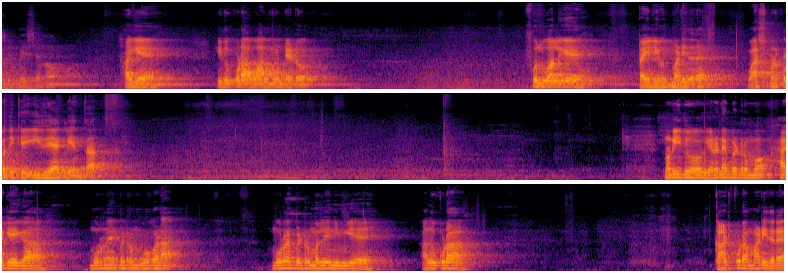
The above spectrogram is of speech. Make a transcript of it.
ವಾಷಿಂಗ್ ಹಾಗೆ ಇದು ಕೂಡ ವಾಲ್ ಮೌಂಟೆಡು ಫುಲ್ ವಾಲ್ಗೆ ಟೈಲ್ ಯೂಸ್ ಮಾಡಿದ್ದಾರೆ. ವಾಶ್ ಮಾಡ್ಕೊಳ್ಳೋದಕ್ಕೆ ಈಸಿ ಆಗಲಿ ಅಂತ. ನೋಡಿ, ಇದು ಎರಡನೇ ಬೆಡ್ರೂಮು ಹಾಗೆ ಈಗ ಮೂರನೇ ಬೆಡ್ರೂಮ್ಗೆ ಹೋಗೋಣ. ಮೂರನೇ ಬೆಡ್ರೂಮಲ್ಲಿ ನಿಮಗೆ ಅದು ಕೂಡ ಕಾಟ್ ಕೂಡ ಮಾಡಿದ್ದಾರೆ,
